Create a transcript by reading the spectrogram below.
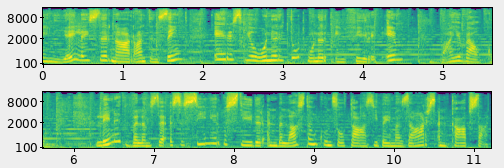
en jy luister na Rand en Sent, RSG 100 tot 104 FM. Baie welkom. Lenet Willemse is 'n senior bestuurder in belastingkonsultasie by Mazars in Kaapstad.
